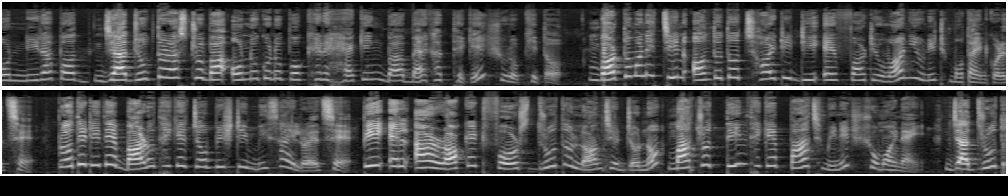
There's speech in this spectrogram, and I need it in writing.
ও নিরাপদ, যা যুক্তরাষ্ট্র বা অন্য কোনো পক্ষের হ্যাকিং বা ব্যাঘাত থেকে সুরক্ষিত। বর্তমানে চীন অন্তত ছয়টি ডিএফ ফর্টি ওয়ান ইউনিট মোতায়েন করেছে। প্রতিটিতে বারো থেকে চব্বিশটি মিসাইল রয়েছে। পিএলআর রকেট ফোর্স দ্রুত লঞ্চের জন্য মাত্র তিন থেকে পাঁচ মিনিট সময় নেয়, যা দ্রুত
